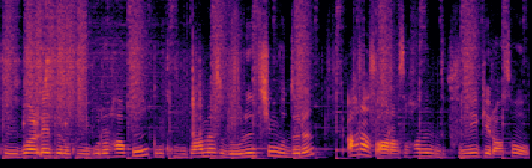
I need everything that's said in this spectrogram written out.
공부할 애들은 공부를 하고 공부하면서 노는 친구들은 알아서 알아서 하는 분위기라서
